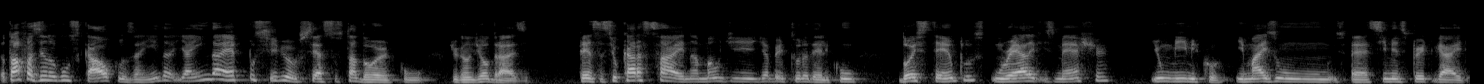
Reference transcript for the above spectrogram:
Eu estava fazendo alguns cálculos ainda e ainda é possível ser assustador com jogando de Eldrazi. Pensa, se o cara sai na mão de, de abertura dele com dois templos, um Reality Smasher e um Mímico, e mais um é, Siemens Spirit Guide.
